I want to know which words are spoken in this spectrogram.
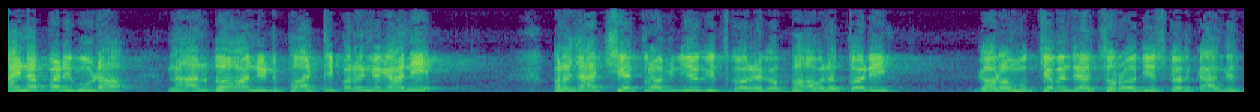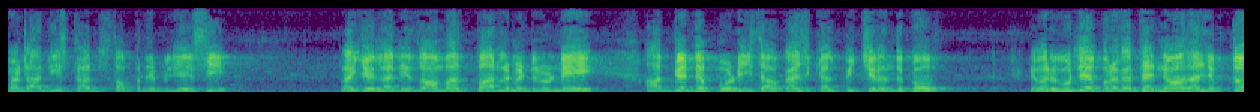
అయినప్పటికీ కూడా నా అనుభవాన్ని ఇటు పార్టీ పరంగా కానీ ప్రజాక్షేత్రం వినియోగించుకోవాలనే ఒక భావనతోని గౌరవ ముఖ్యమంత్రి చొరవ తీసుకొని కాంగ్రెస్ పార్టీ అధిష్టానం సంప్రదింపులు చేసి నాకు ఇలా నిజామాబాద్ పార్లమెంట్ నుండి అభ్యర్థి పోటీ చేసే అవకాశం కల్పించినందుకు ఎవరి హృదయపూర్వక ధన్యవాదాలు చెప్తూ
